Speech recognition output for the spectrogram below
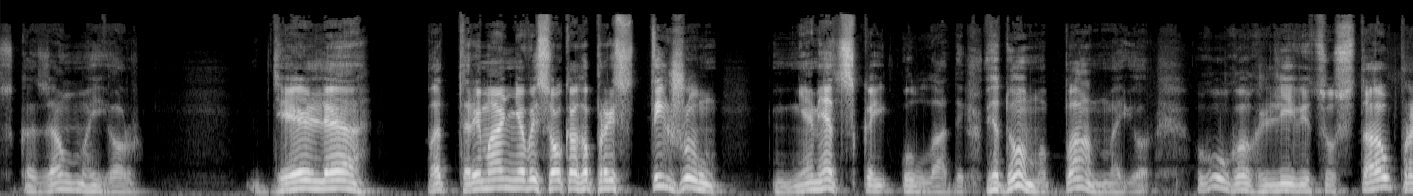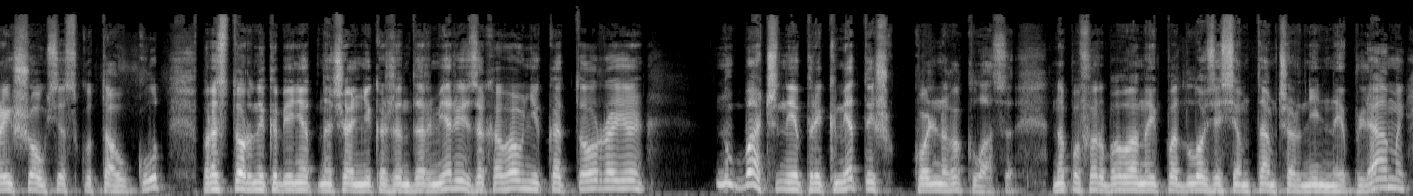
сказаў майор. Дзеля падтрымання высокага прэстыжу нямецкай улады. Вядома пан майор Гугаглівіцу стаў, прайшоўся з кута ў кут, прасторны кабінет начальніка жандармерыі захаваў некаторае ну бачныя прыкметы школьнага класа. На пафарбаванай падлозе сям там чарнільныя плямы,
